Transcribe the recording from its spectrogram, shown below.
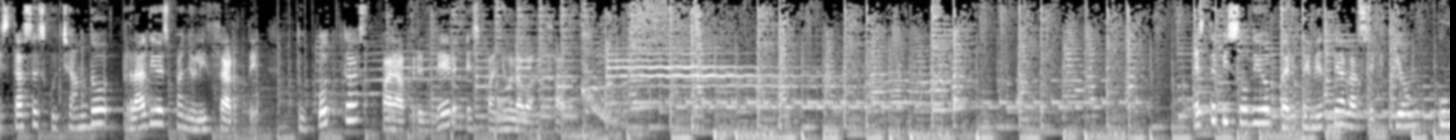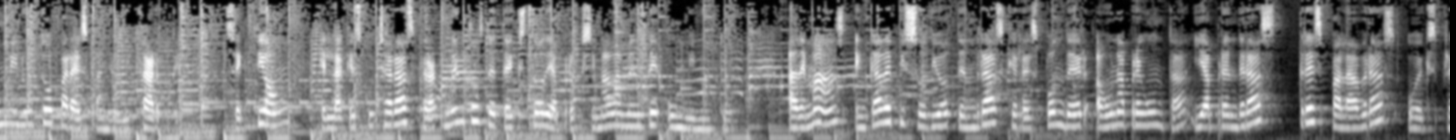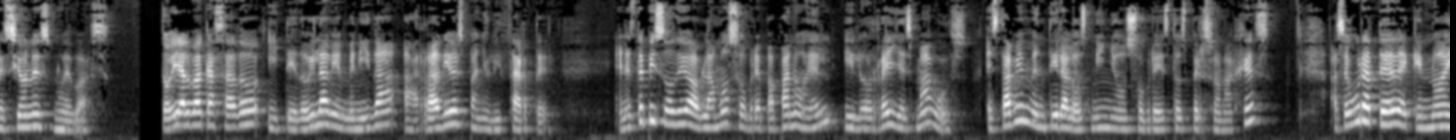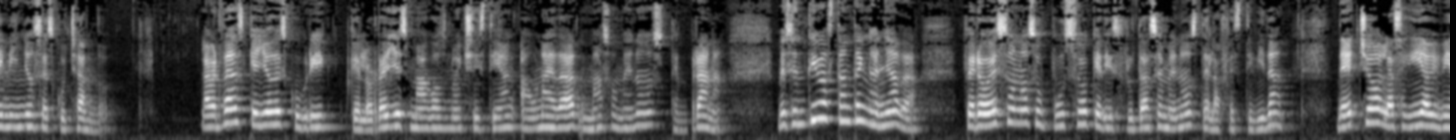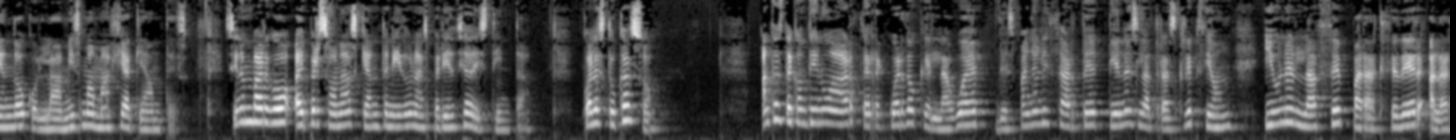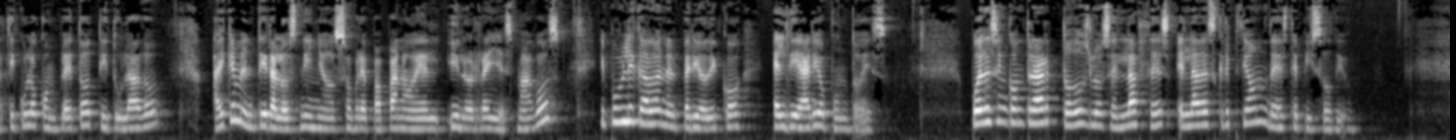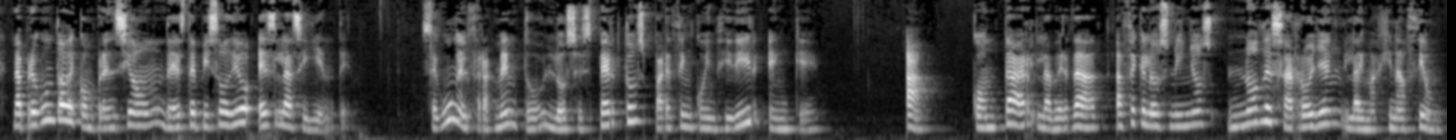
Estás escuchando Radio Españolizarte, tu podcast para aprender español avanzado. Este episodio pertenece a la sección Un minuto para españolizarte, sección en la que escucharás fragmentos de texto de aproximadamente un minuto. Además, en cada episodio tendrás que responder a una pregunta y aprenderás tres palabras o expresiones nuevas. Soy Alba Casado y te doy la bienvenida a Radio Españolizarte. En este episodio hablamos sobre Papá Noel y los Reyes Magos. ¿Está bien mentir a los niños sobre estos personajes? Asegúrate de que no hay niños escuchando. La verdad es que yo descubrí que los Reyes Magos no existían a una edad más o menos temprana. Me sentí bastante engañada, pero eso no supuso que disfrutase menos de la festividad. De hecho, la seguía viviendo con la misma magia que antes. Sin embargo, hay personas que han tenido una experiencia distinta. ¿Cuál es tu caso? Antes de continuar, te recuerdo que en la web de Españolizarte tienes la transcripción y un enlace para acceder al artículo completo titulado ¿Hay que mentir a los niños sobre Papá Noel y los Reyes Magos? y publicado en el periódico eldiario.es. Puedes encontrar todos los enlaces en la descripción de este episodio. La pregunta de comprensión de este episodio es la siguiente. Según el fragmento, los expertos parecen coincidir en que a. Contar la verdad hace que los niños no desarrollen la imaginación.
